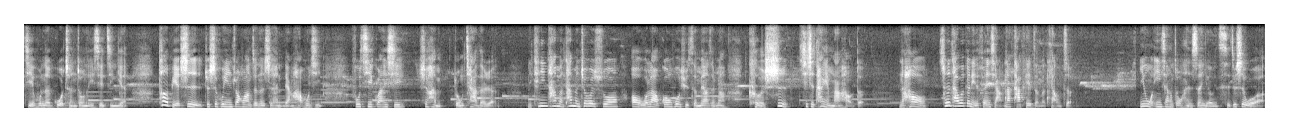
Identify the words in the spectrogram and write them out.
结婚的过程中的一些经验，特别是就是婚姻状况真的是很良好，婚姻夫妻关系是很融洽的人，你听听他们，他们就会说，哦，我老公或许怎么样怎么样，可是其实他也蛮好的，然后甚至他会跟你分享，那他可以怎么调整？因为我印象中很深，有一次就是我。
